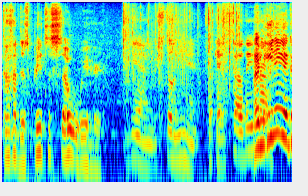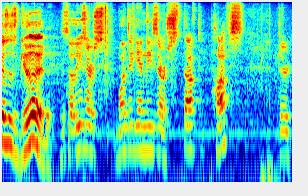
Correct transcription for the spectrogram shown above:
God, this pizza's so weird. Yeah, you're still eating it. Okay, so these I'm are, eating it because it's good. So these are once again these are stuffed puffs. They're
